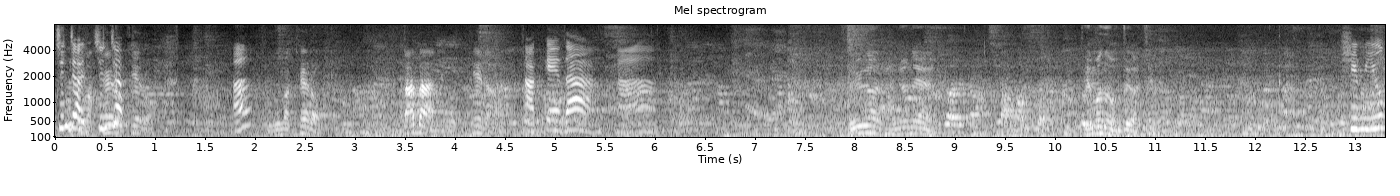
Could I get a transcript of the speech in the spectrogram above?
진짜 고구마 진짜 캐러, 캐러. 아? 고구마 캐러. 따다 아니고 캐다. 아 깨다. 아 우리가 작년에 대만은 언제 갔지? 16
